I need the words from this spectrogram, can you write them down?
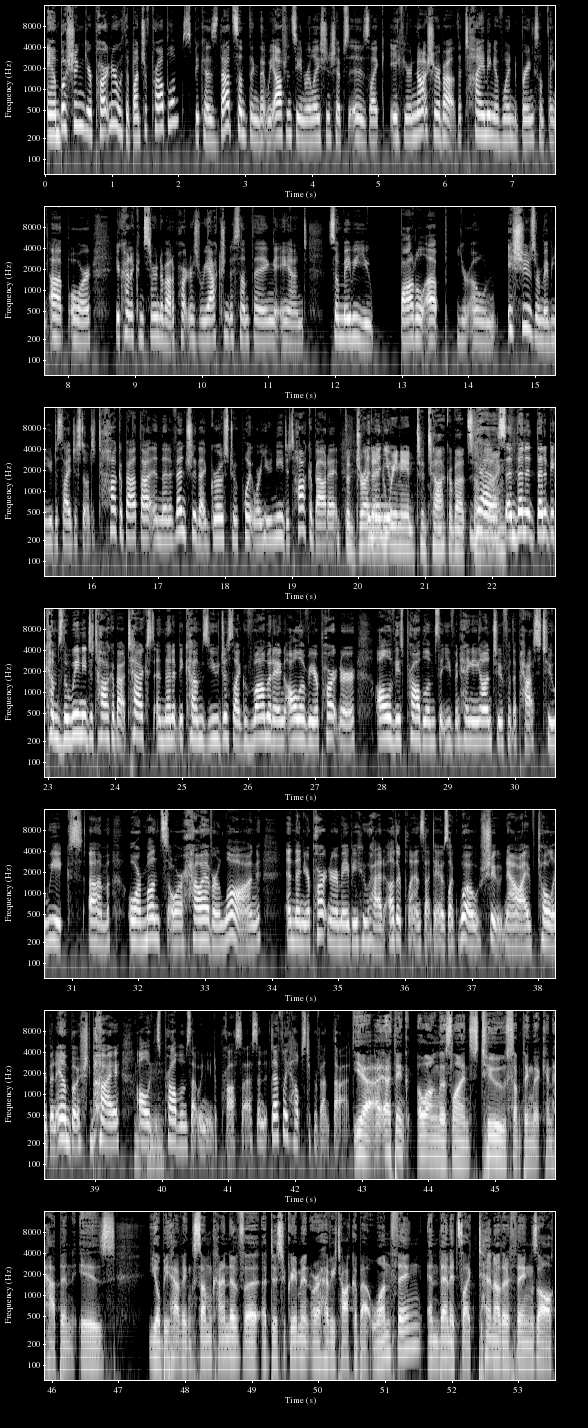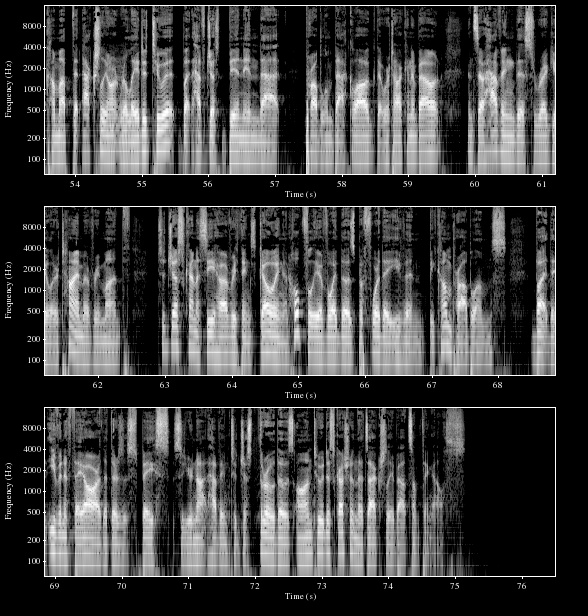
ambushing your partner with a bunch of problems because that's something that we often see in relationships is like if you're not sure about the timing of when to bring something up or you're kind of concerned about a partner's reaction to something and so maybe you bottle up your own issues or maybe you decide just not to talk about that and then eventually that grows to a point where you need to talk about it the dreaded you- we need to talk about something. Yes, and then it then it becomes the we need to talk about text, and then it becomes you just like vomiting all over your partner all of these problems that you've been hanging on to for the past two weeks, um, or months, or however long, And then your partner, maybe who had other plans that day, was like, whoa, shoot, now I've totally been ambushed by all of these mm-hmm. problems that we need to process. And it definitely helps to prevent that. Yeah, I, I think along those lines too, something that can happen is you'll be having some kind of a, a disagreement or a heavy talk about one thing, and then it's like 10 other things all come up that actually aren't mm-hmm. related to it, but have just been in that problem backlog that we're talking about. And so having this regular time every month to just kind of see how everything's going and hopefully avoid those before they even become problems. But that even if they are, that there's a space so you're not having to just throw those onto a discussion that's actually about something else.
